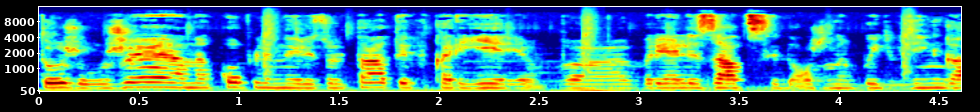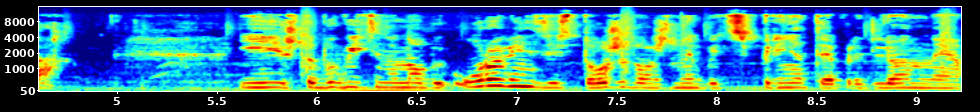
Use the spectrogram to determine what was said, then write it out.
тоже уже накопленные результаты в карьере, в, в реализации должны быть, в деньгах. И чтобы выйти на новый уровень, здесь тоже должны быть приняты определенные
